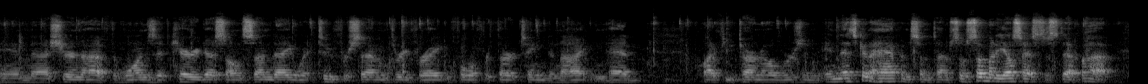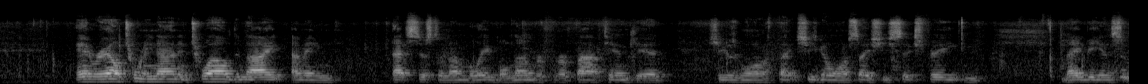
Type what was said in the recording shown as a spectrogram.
And uh, sure enough, the ones that carried us on Sunday went two for seven, three for eight, and four for 13 tonight and had quite a few turnovers. And, and that's going to happen sometimes. So somebody else has to step up. Anriel 29 and 12 tonight. I mean, that's just an unbelievable number for a 5'10 kid. She was going to think she's going to want to say she's six feet and maybe in some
